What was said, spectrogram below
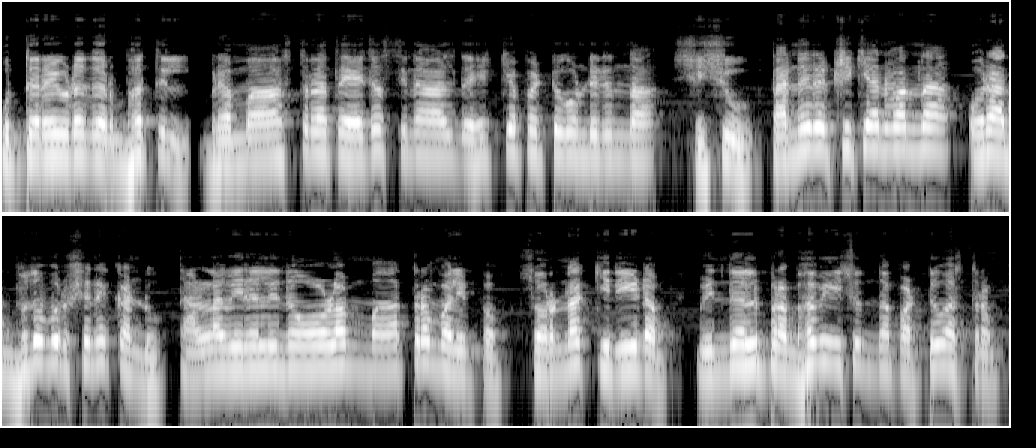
ഉത്തരയുടെ ഗർഭത്തിൽ ബ്രഹ്മാസ്ത്ര തേജസ്സിനാൽ ദഹിക്കപ്പെട്ടുകൊണ്ടിരുന്ന ശിശു തന്നെ രക്ഷിക്കാൻ വന്ന ഒരു അത്ഭുത പുരുഷനെ കണ്ടു. തള്ളവിരലിനോളം മാത്രം വലിപ്പം സ്വർണ കിരീടം മിന്നൽ പ്രഭ വീശുന്ന പട്ടുവസ്ത്രം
